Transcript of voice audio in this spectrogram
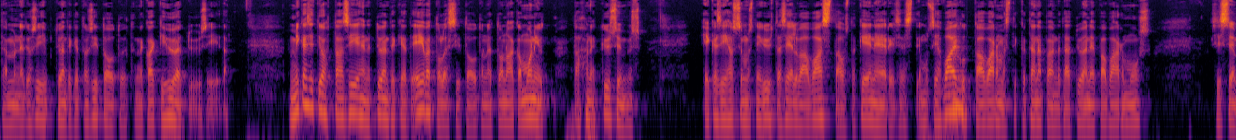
tämmöinen, että jos työntekijät on sitoutuneet, että ne kaikki hyötyy siitä. No mikä sitten johtaa siihen, että työntekijät eivät ole sitoutuneet, on aika monitahoinen kysymys. Eikä siihen ole semmoista niin yhtä selvää vastausta geneerisesti, mutta siihen vaikuttaa mm. varmasti, kun tänä päivänä tämä työn epävarmuus, siis se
